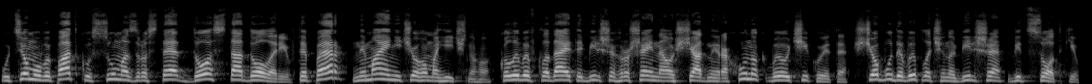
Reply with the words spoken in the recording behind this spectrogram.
У цьому випадку сума зросте до 100 доларів. Тепер немає нічого магічного. Коли ви вкладаєте більше грошей на ощадний рахунок, ви очікуєте, що буде виплачено більше відсотків.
